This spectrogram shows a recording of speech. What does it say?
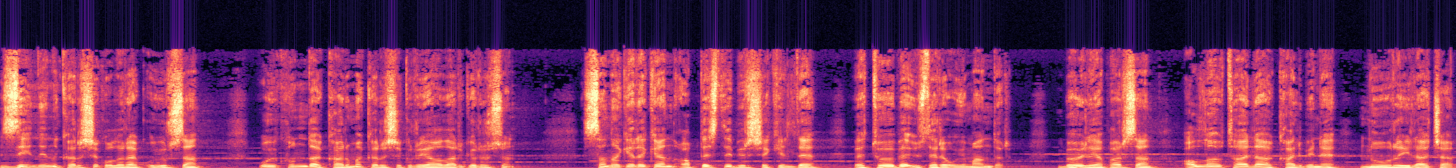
zihnin karışık olarak uyursan, uykunda karma karışık rüyalar görürsün. Sana gereken abdestli bir şekilde ve tövbe üzere uyumandır. Böyle yaparsan Allahü Teala kalbini nuruyla açar.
